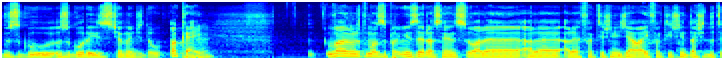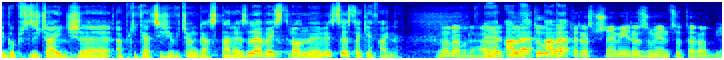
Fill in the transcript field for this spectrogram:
z, gó- z góry i ściągnąć w dół. Okej. Mhm. Uważam, że to ma zupełnie zero sensu, ale, ale, ale faktycznie działa i faktycznie da się do tego przyzwyczaić, że aplikacje się wyciąga stare z lewej strony, więc to jest takie fajne. No dobra, ale, to ale- w dół ale- to teraz przynajmniej rozumiem, co to robi.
